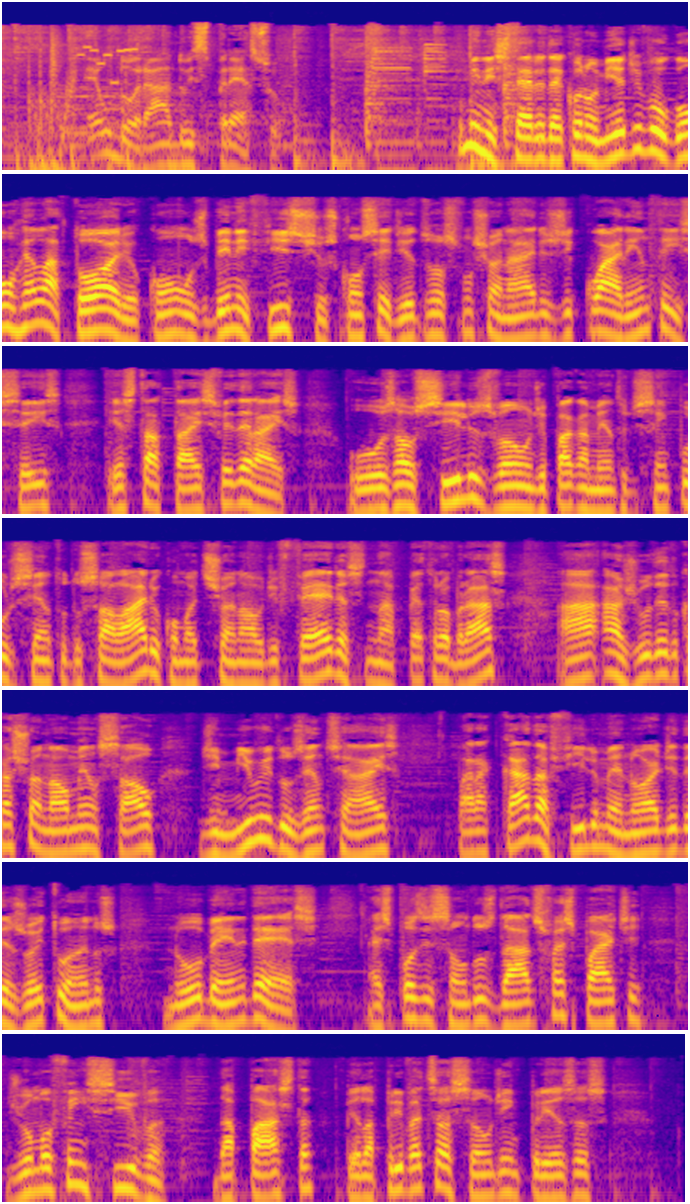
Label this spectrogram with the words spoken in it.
Eldorado Expresso. O Ministério da Economia divulgou um relatório com os benefícios concedidos aos funcionários de 46 estatais federais. Os auxílios vão de pagamento de 100% do salário, como adicional de férias na Petrobras, a ajuda educacional mensal de R$ 1.200 para cada filho menor de 18 anos no BNDES. A exposição dos dados faz parte de uma ofensiva da pasta pela privatização de empresas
